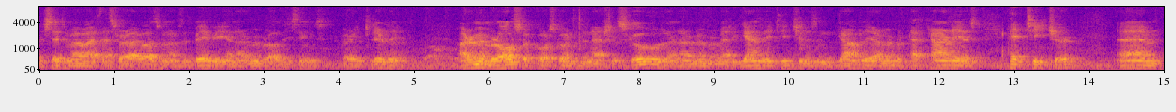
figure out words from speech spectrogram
I say to my wife, that's where I was when I was a baby and I remember all these things very clearly. I remember also, of course, going to the national school and I remember Matty Ganley teaching us in Garbally. I remember Pat Carney as head teacher. Um,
